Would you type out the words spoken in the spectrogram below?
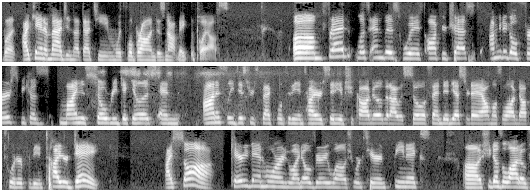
But I can't imagine that that team with LeBron does not make the playoffs. Um, Fred, let's end this with off your chest. I'm to go first because mine is so ridiculous and honestly disrespectful to the entire city of Chicago that I was so offended yesterday. I almost logged off Twitter for the entire day. I saw Carrie Van Horn, who I know very well. She works here in Phoenix. Uh, she does a lot of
